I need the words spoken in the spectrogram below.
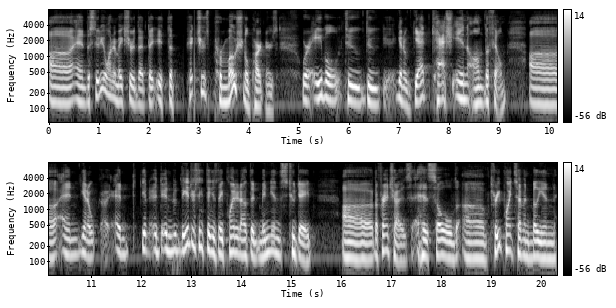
uh, and the studio wanted to make sure that the, it, the picture's promotional partners were able to to you know get cash in on the film. Uh, and you know, and, and the interesting thing is they pointed out that Minions to date uh, the franchise has sold uh, 3.7 billion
